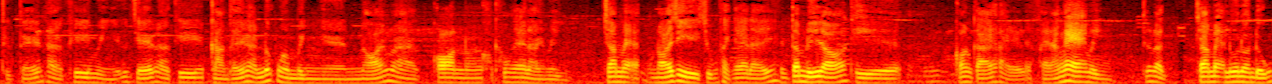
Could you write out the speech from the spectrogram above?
Thực tế là khi mình ức chế là khi cảm thấy là lúc mà mình à, nói mà con không nghe lời mình cha mẹ nói gì chúng phải nghe đấy. Tâm lý đó thì con cái phải phải lắng nghe mình tức là cha mẹ luôn luôn đúng.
